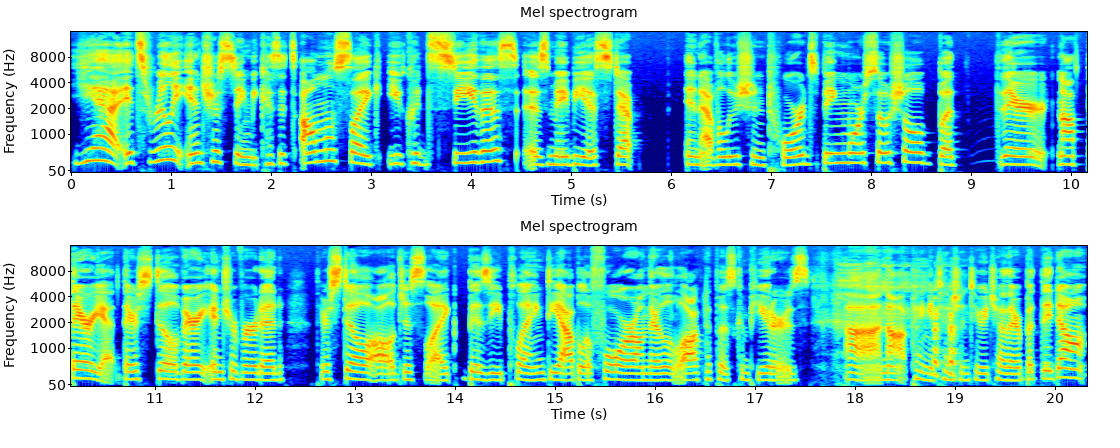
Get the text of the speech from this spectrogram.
Yeah, it's really interesting because it's almost like you could see this as maybe a step in evolution towards being more social, but they're not there yet. They're still very introverted. They're still all just like busy playing Diablo 4 on their little octopus computers, uh, not paying attention to each other. But they don't,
